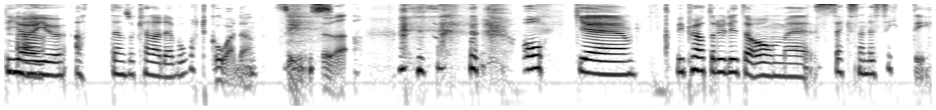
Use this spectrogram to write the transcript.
Det gör Ja. ju att den så kallade vårtgården syns. Och eh, vi pratade ju lite om eh, Sex and the City.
